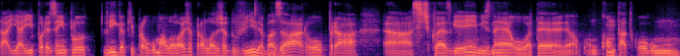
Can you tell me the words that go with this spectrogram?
Tá? E aí, por exemplo, liga aqui para alguma loja, para a loja do Vilha Bazar ou para uh, City Class Games, né? Ou até um contato com algum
